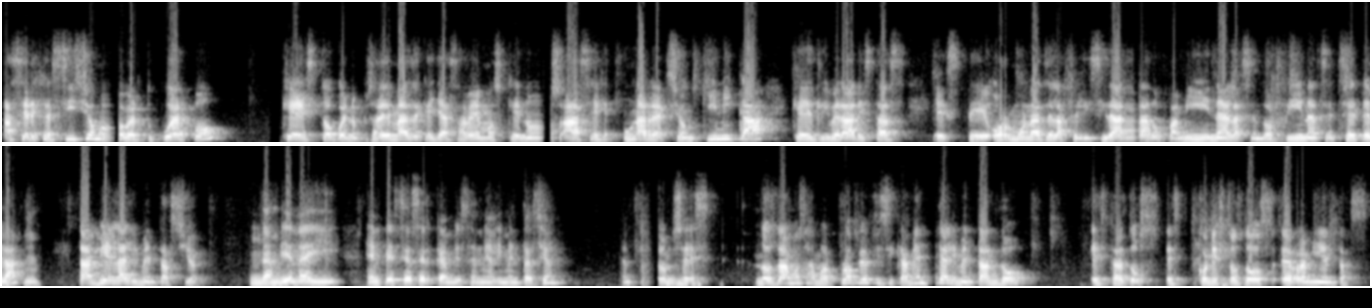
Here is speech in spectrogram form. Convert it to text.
hacer ejercicio, mover tu cuerpo, que esto, bueno, pues además de que ya sabemos que nos hace una reacción química, que es liberar estas este, hormonas de la felicidad, la dopamina, las endorfinas, etcétera, también la alimentación. También ahí empecé a hacer cambios en mi alimentación. Entonces, nos damos amor propio físicamente alimentando estas dos, con estas dos herramientas.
